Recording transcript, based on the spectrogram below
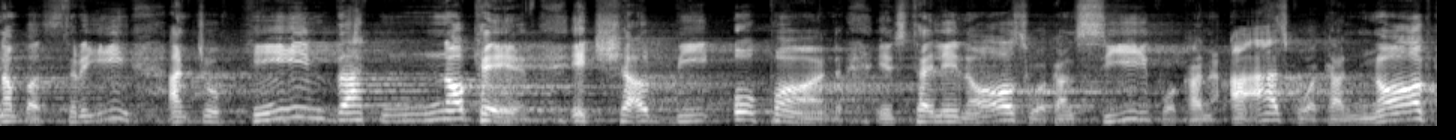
Number three. And to him that knocketh it shall be opened. It's telling us we can seek, we can ask, we can knock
